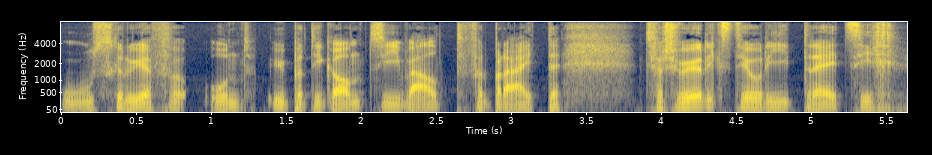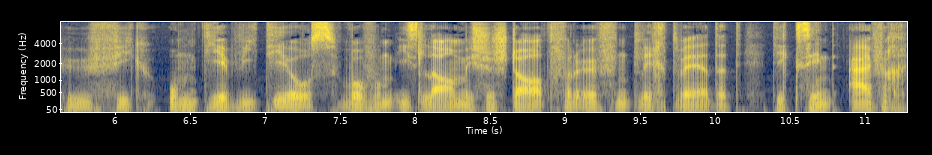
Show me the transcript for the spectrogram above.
ausrufen und über die ganze Welt verbreiten. Die Verschwörungstheorie dreht sich häufig um die Videos, die vom Islamischen Staat veröffentlicht werden. Die sind einfach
